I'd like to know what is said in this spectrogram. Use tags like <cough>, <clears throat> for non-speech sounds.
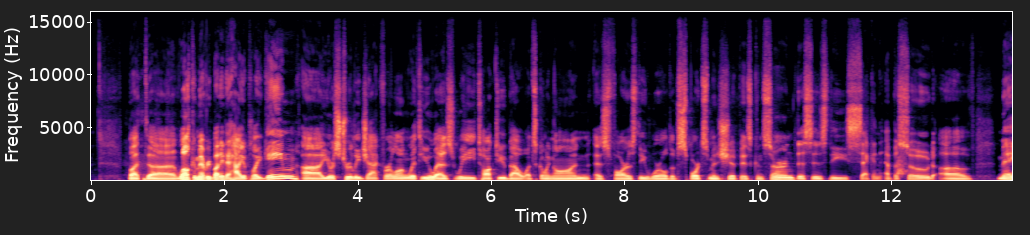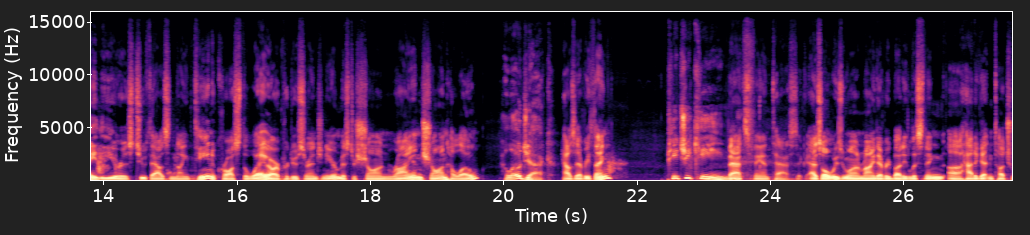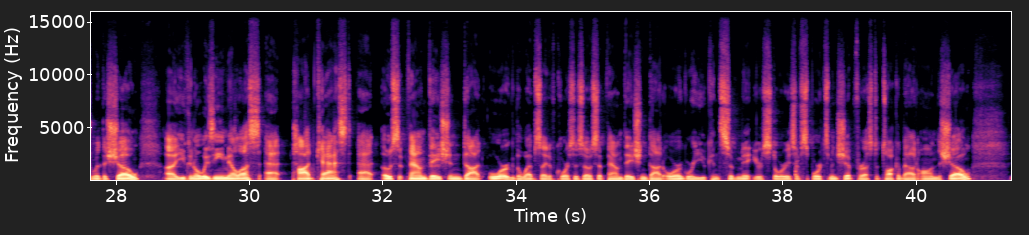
But uh, welcome everybody to How You Play Game. Uh, yours truly, Jack Furlong, with you as we talk to you about what's going on as far as the world of sportsmanship is concerned. This is the second episode of May. The year is 2019. Across the way, our producer engineer, Mr. Sean Ryan. Sean, hello. Hello, Jack. How's everything? Peachy Keen. That's fantastic. As always, we want to remind everybody listening uh, how to get in touch with the show. Uh, you can always email us at podcast at osipfoundation.org. The website, of course, is osipfoundation.org, where you can submit your stories of sportsmanship for us to talk about on the show.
